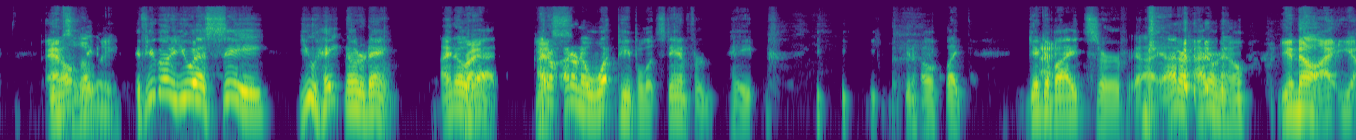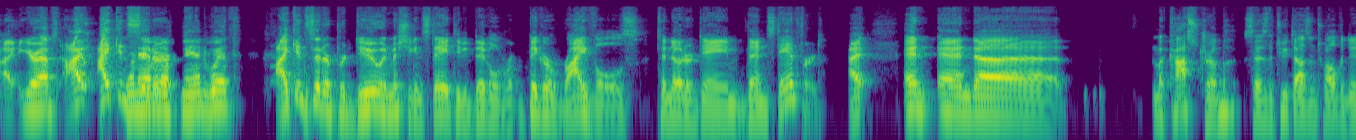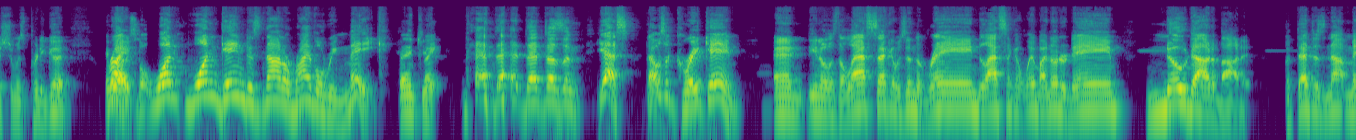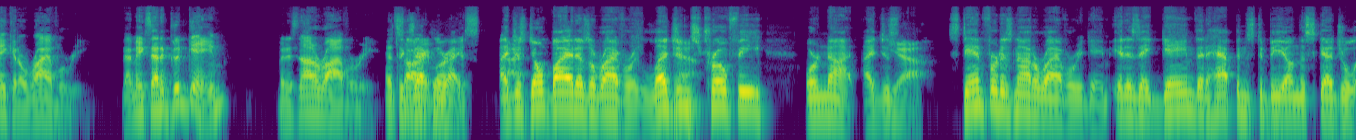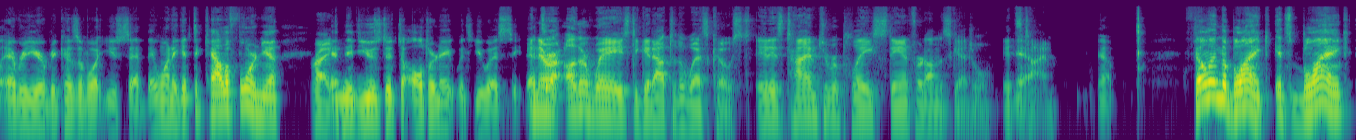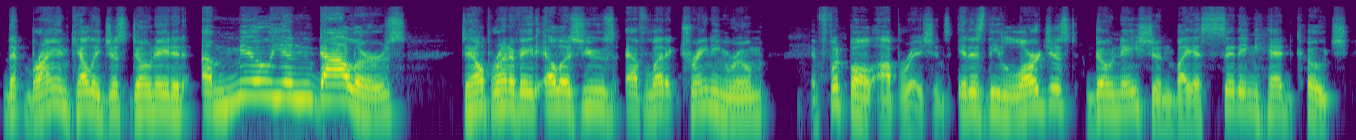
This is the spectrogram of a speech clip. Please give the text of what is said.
you know, like, Absolutely. If you go to USC, you hate Notre Dame. I know Right. that. I don't I don't know what people at Stanford hate. you know, like gigabytes or I, I don't I don't know. You know, I, you- I you're abs- I I consider bandwidth. I consider Purdue and Michigan State to be bigger bigger rivals to Notre Dame than Stanford. I and and uh McCostrub says the 2012 edition was pretty good. It right, was. but one one game does not a rivalry make. Thank you. Right. That, that that doesn't. Yes, that was a great game, and you know it was the last second it was in the rain, the last second win by Notre Dame, no doubt about it. But that does not make it a rivalry. That makes that a good game, but it's not a rivalry. That's Sorry, exactly right. I just don't buy it as a rivalry. Legends Trophy or not. I just yeah, Stanford is not a rivalry game. It is a game that happens to be on the schedule every year because of what you said. They want to get to California right. and they've used it to alternate with USC. and there it. are other ways to get out to the West Coast. It is time to replace Stanford on the schedule. It's Yeah. time. Fill in the blank. It's blank that Brian Kelly just donated a million dollars to help renovate LSU's athletic training room and football operations. It is the largest donation by a sitting head coach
